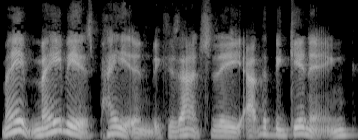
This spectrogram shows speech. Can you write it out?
Maybe maybe it's Peyton because actually at the beginning,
